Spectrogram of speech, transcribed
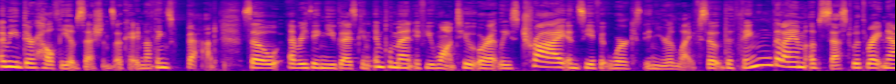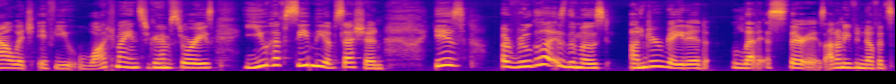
I mean, they're healthy obsessions. Okay. Nothing's bad. So everything you guys can implement if you want to, or at least try and see if it works in your life. So the thing that I am obsessed with right now, which if you watch my Instagram stories, you have seen the obsession is arugula is the most underrated lettuce there is. I don't even know if it's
